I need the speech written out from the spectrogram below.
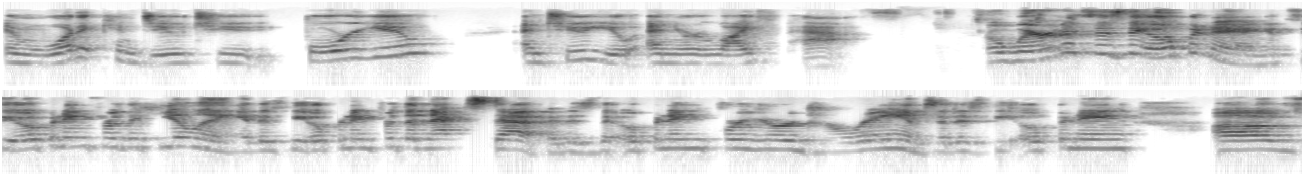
and what it can do to for you and to you and your life path. Awareness is the opening. It's the opening for the healing. It is the opening for the next step. It is the opening for your dreams. It is the opening of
